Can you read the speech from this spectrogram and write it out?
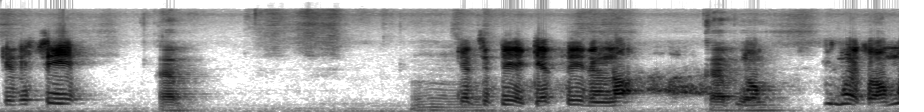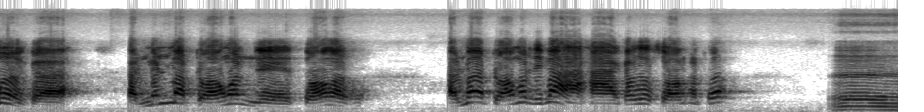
เจ็ดสิบสี่ครับอืมเจ็ดสิบสี่เจ็ดสี่หนึ่งเนาะครับผยมกเมื่อสองเมื่อก็อันมันมาสองมันเนี่ยสองอะอันมาสองมันสิมาหาเขาสองกันตัวเออ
